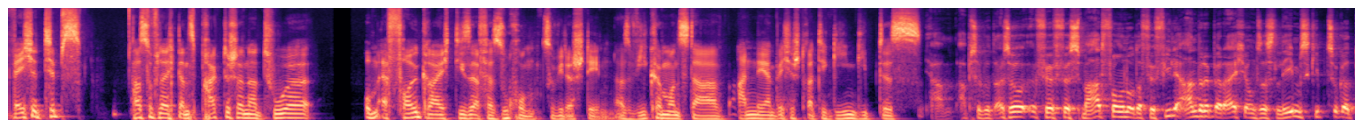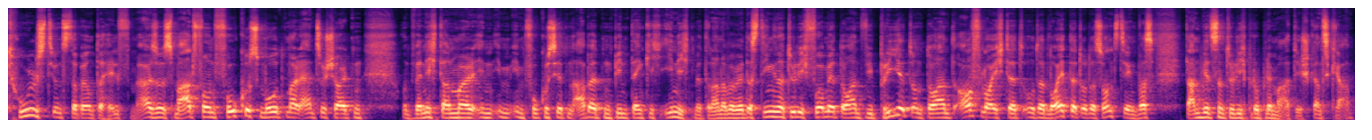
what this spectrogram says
welche Tipps Hast du vielleicht ganz praktischer Natur um erfolgreich dieser Versuchung zu widerstehen? Also wie können wir uns da annähern? Welche Strategien gibt es? Ja, absolut. Also für, für Smartphone oder für viele andere Bereiche unseres Lebens gibt es sogar Tools, die uns dabei unterhelfen. Also Smartphone Focus Mode mal einzuschalten und wenn ich dann mal in, im, im fokussierten Arbeiten bin, denke ich eh nicht mehr dran. Aber wenn das Ding natürlich vor mir dauernd vibriert und dauernd aufleuchtet oder läutet oder sonst irgendwas, dann wird es natürlich problematisch, ganz klar.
